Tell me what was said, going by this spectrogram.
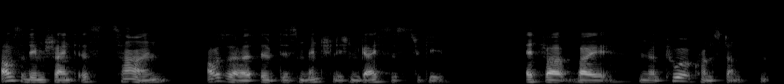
Außerdem scheint es Zahlen außerhalb des menschlichen Geistes zu geben, etwa bei Naturkonstanten.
